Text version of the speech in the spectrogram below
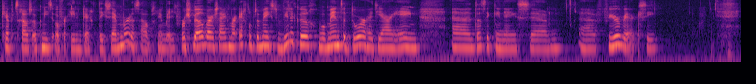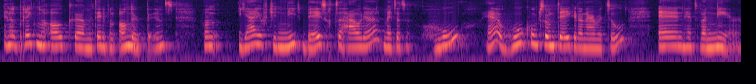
heb het trouwens ook niet over 31 december. Dat zou misschien een beetje voorspelbaar zijn. Maar echt op de meest willekeurige momenten door het jaar heen. Uh, dat ik ineens uh, vuurwerk zie. En dat brengt me ook uh, meteen op een ander punt. Van jij hoeft je niet bezig te houden met het hoe. Hè? Hoe komt zo'n teken dan naar me toe? En het wanneer.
